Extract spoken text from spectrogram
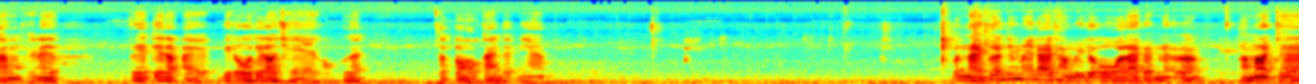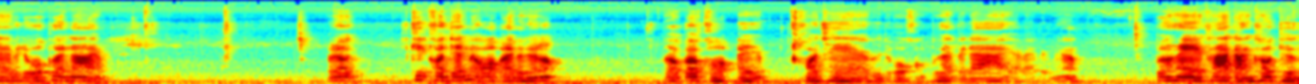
การมองเห็นให้เฟซที่เราไอวิดีโอที่เราแชร์ของเพื่อนต่อต่อกันแบบนี้วันไหนเพื่อนที่ไม่ได้ทำวิดีโออะไรแบบนี้เออสามารถแชร์วิดีโอเพื่อนได้เราคิดคอนเทนต์ไม่ออกอะไรแบบนี้เนาะเราก็ขอไอขอแชร์วิดีโอของเพื่อนไปได้อะไรแบบนี้ครับ พื่อให้ค่าการเข้าถึง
